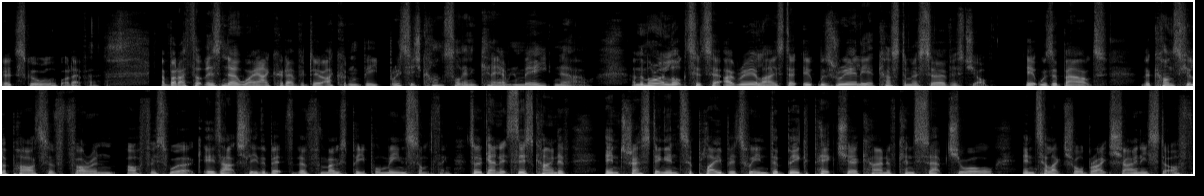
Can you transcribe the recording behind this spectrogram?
at, school or whatever. But I thought, there's no way I could ever do it. I couldn't be British consul in Canary. Me, no. And the more I looked at it, I realised that it was really a customer service job. It was about the consular part of foreign office work is actually the bit that for most people means something. So again, it's this kind of interesting interplay between the big picture, kind of conceptual, intellectual, bright, shiny stuff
